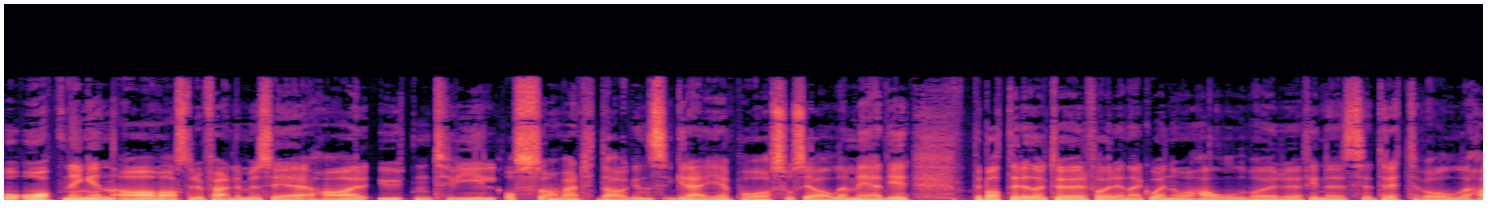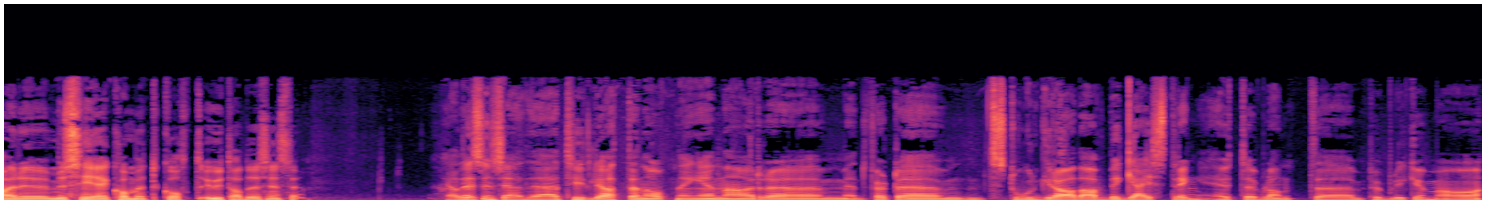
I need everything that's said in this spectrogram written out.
Og åpningen av Astrup Fearnley-museet har uten tvil også vært dagens greie på sosiale medier. Debattredaktør for nrk.no, Halvor Finnes Trettevold. Har museet kommet godt ut av det, syns du? Ja, det syns jeg. Det er tydelig at denne åpningen har eh, medført eh, stor grad av begeistring ute blant eh, publikum. og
